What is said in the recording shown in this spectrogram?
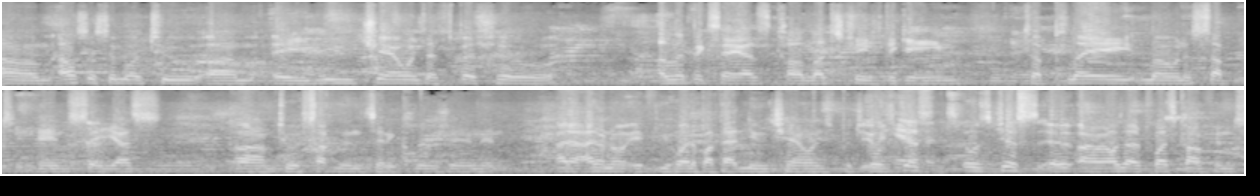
um, also similar to um, a new challenge that Special Olympics has called Let's Change the Game to play, learn, accept, and say yes um, to acceptance and inclusion. And I, I don't know if you heard about that new challenge, but it was just haven't. it was just uh, I was at a press conference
